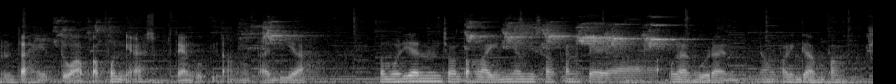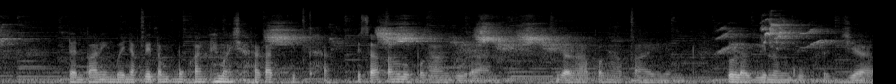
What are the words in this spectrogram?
Entah itu apa pun ya seperti yang gue bilang tadi ya kemudian contoh lainnya misalkan kayak pengangguran yang paling gampang dan paling banyak ditemukan di masyarakat kita. Misalkan lu pengangguran nggak ngapa-ngapain lu lagi nunggu kerja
